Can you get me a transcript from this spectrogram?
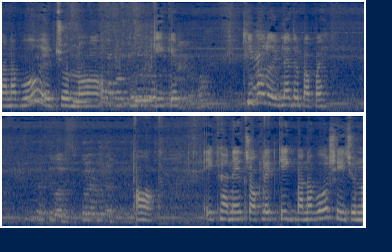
বানাবো, এর জন্য কেকের কি বলো ইবনাদের পাপায়? ও, এখানে চকলেট কেক বানাবো, সেই জন্য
